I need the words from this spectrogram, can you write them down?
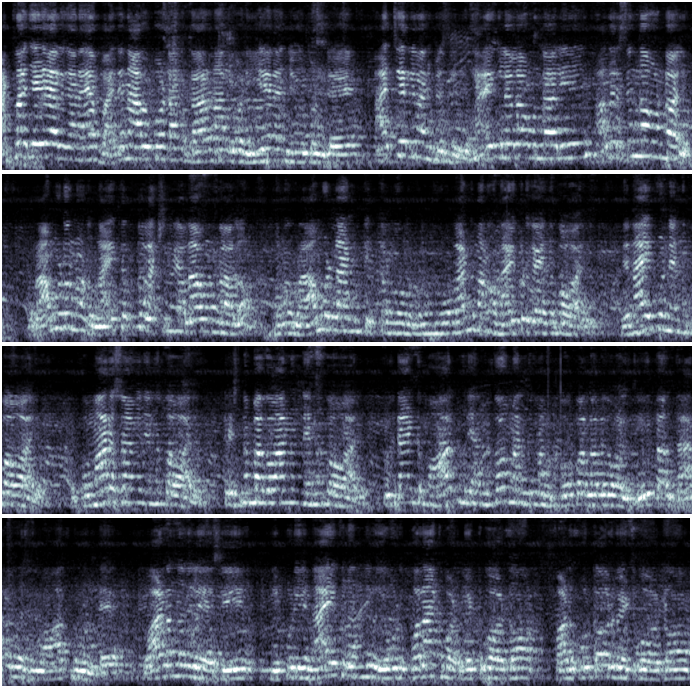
అట్లా చేయాలి కానీ భజన ఆగిపోవడానికి కారణాలు కూడా ఇయ్యేనని చెబుతుంటే ఆశ్చర్యం అనిపిస్తుంది. నాయకులు ఎలా ఉండాలి? ఆదర్శంగా ఉండాలి. రాముడు ఉన్నాడు. నాయకత్వ లక్షణం ఎలా ఉండాలో మనం రాముడు లాంటి లాంటి మనం నాయకుడిగా ఎన్నుకోవాలి. వినాయకుడిని ఎన్నుకోవాలి. కుమారస్వామిని ఎన్నుకోవాలి. కృష్ణ భగవాను ఎన్నుకోవాలి. ఇట్లాంటి మహాత్ములు ఎంతో మంది మన గోపాలలో వాళ్ళ జీవితాలు దారవలసిన మహాత్ములు ఉంటే వాళ్ళని వదిలేసి ఇప్పుడు ఈ నాయకులందరూ ఎవడు పొలానికి వాడు పెట్టుకోవటం వాడు ఫోటోలు పెట్టుకోవటం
